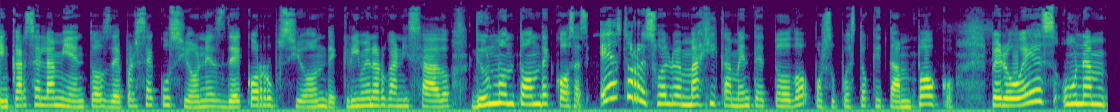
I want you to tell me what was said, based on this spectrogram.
encarcelamientos, de persecuciones, de corrupción, de crimen organizado, de un montón de cosas. ¿Esto resuelve mágicamente todo? Por supuesto que tampoco, pero es una,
